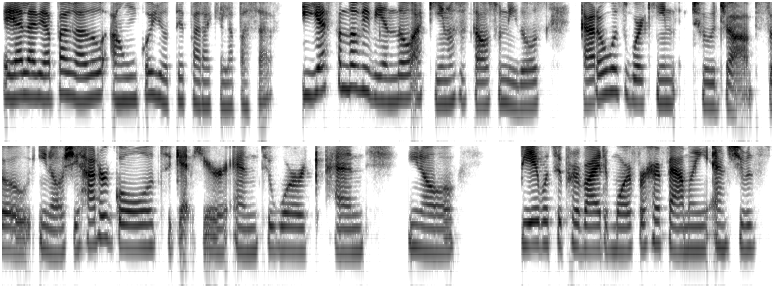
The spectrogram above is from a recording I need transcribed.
Ella le había pagado a un coyote para que la pasara. Y ya estando viviendo aquí en los Estados Unidos, Caro was working two jobs. So, you know, she had her goal to get here and to work and, you know, be able to provide more for her family. And she was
